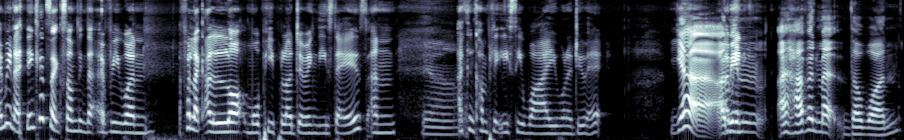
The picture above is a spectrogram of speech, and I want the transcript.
I mean, I think it's like something that everyone I feel like a lot more people are doing these days, and Yeah. I can completely see why you want to do it. Yeah, I, I mean- mean, I haven't met the one,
